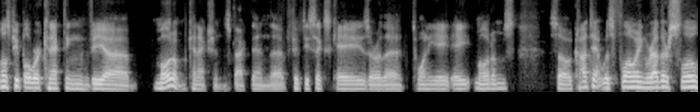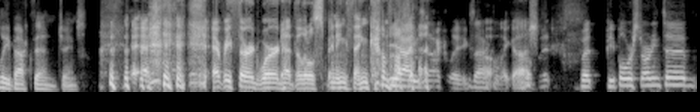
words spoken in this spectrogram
most people were connecting via modem connections back then, the 56Ks or the 28.8 modems. So content was flowing rather slowly back then, James. Every third word had the little spinning thing come yeah, up. Yeah, exactly, exactly. Oh my gosh! but, but, people were starting to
